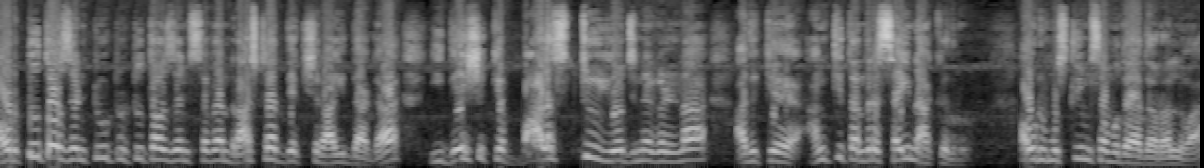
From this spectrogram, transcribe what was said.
ಅವ್ರು two thousand two two two thousand seven ರಾಷ್ಟ್ರಾಧ್ಯಕ್ಷರಾಗಿದ್ದಾಗ ಈ ದೇಶಕ್ಕೆ ಭಾಳಷ್ಟು ಯೋಜನೆಗಳನ್ನ ಅದಕ್ಕೆ ಅಂಕಿತ ಅಂದರೆ ಸೈನ್ ಹಾಕಿದ್ರು. ಅವರು ಮುಸ್ಲಿಂ ಸಮುದಾಯದವ್ರಲ್ವಾ?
